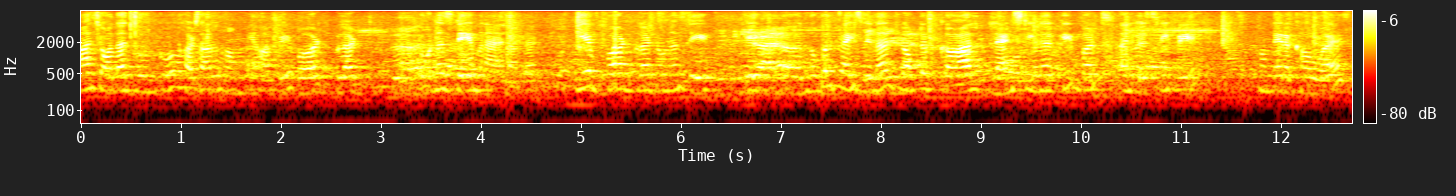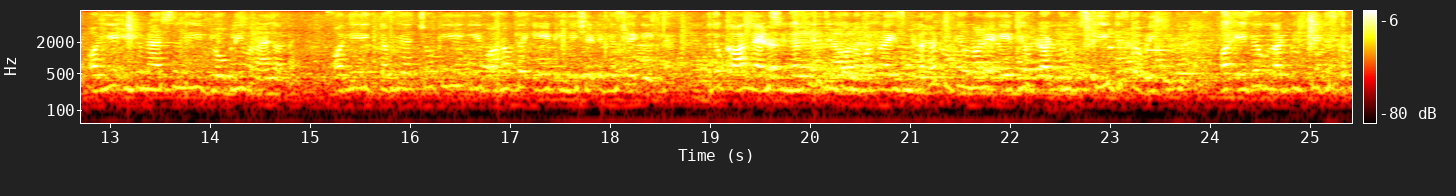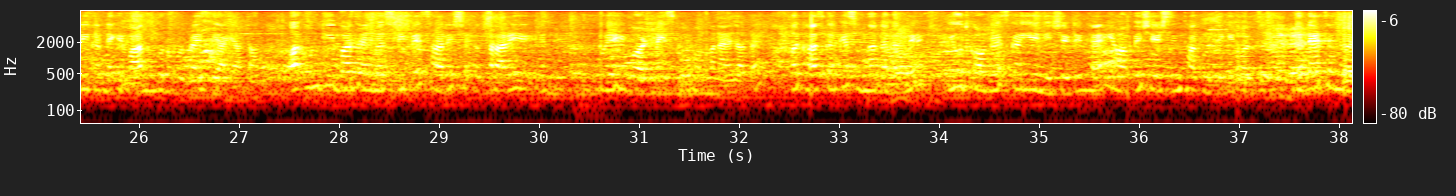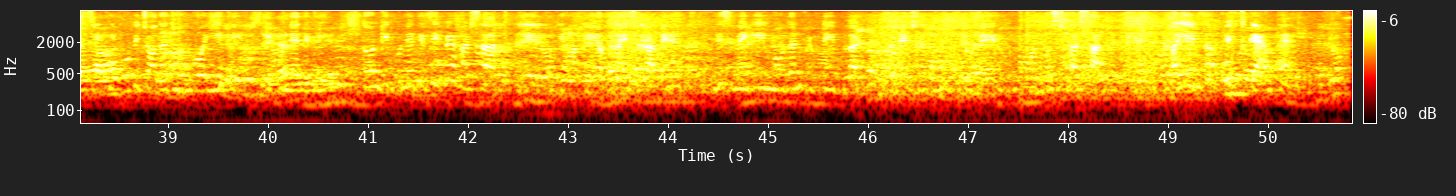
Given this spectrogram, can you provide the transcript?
आज चौदह जून को हर साल हम यहाँ पे वर्ल्ड ब्लड डोनर्स डे मनाया जाता है। ये वर्ल्ड ब्लड डोनर्स डे एक Nobel prize winner doctor Karl Landsteiner की बर्थ एनिवर्सरी पे हमने रखा हुआ है और ये इंटरनेशनली ग्लोबली मनाया जाता है। और ये एक डब्ल्यू एच ओ की, ये one of the eight initiative में से एक है। जो कार्ल लैंडस्टीनर थे, जिनको नोबल प्राइज़ मिला था, क्योंकि उन्होंने एवियो ब्लड ग्रुप्स की डिस्कवरी की और एवियो ब्लड ग्रुप्स की डिस्कवरी करने बाद उनको नोबल प्राइज़ दिया गया था। और उनकी बर्थ एनिवर्सरी पे सारे सारे पूरे वर्ल्ड में इसको हम मनाया जाता है। और ख़ास करके सुंदरनगर में यूथ कांग्रेस का ये इनिशिएटिव है। यहाँ पे शेर सिंह ठाकुर जी की जो डेथ एनिवर्सरी थी, वो भी चौदह जून को ही थी, उसकी पुण्यतिथि। तो उनकी पुण्यतिथि पे हर साल ये लोग यहाँ पे ऑर्गेनाइज कराते हैं, जिसमें कि more than fifty blood donation में ऑलमोस्ट हर साल होती है। और ये इनका फिफ्थ कैंप है।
